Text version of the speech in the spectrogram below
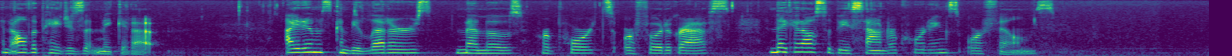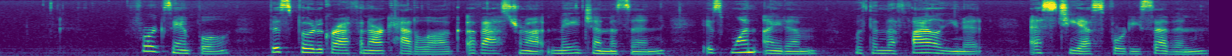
and all the pages that make it up. Items can be letters, memos, reports, or photographs, and they can also be sound recordings or films. For example, this photograph in our catalog of astronaut Mae Jemison is one item within the file unit STS-47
